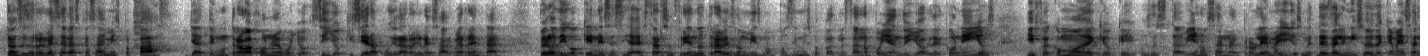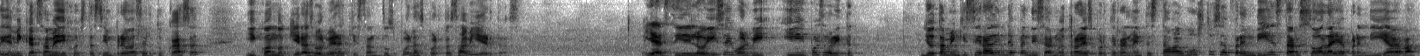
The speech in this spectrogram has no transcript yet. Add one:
Entonces regresé a las casas de mis papás, ya tengo un trabajo nuevo, yo si yo quisiera pudiera regresarme a rentar, pero digo, qué necesidad de estar sufriendo otra vez lo mismo, pues si mis papás me están apoyando y yo hablé con ellos y fue como de que, ok, pues está bien, o sea, no hay problema. Y ellos desde el inicio, desde que me salí de mi casa, me dijo, esta siempre va a ser tu casa y cuando quieras volver, aquí están tus las puertas abiertas. Y así lo hice y volví. Y pues ahorita yo también quisiera independizarme otra vez porque realmente estaba a gusto, o sea, aprendí a estar sola y aprendí a,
